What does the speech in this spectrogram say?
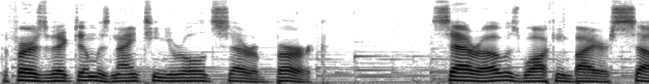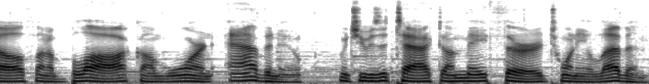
The first victim was 19 year old Sarah Burke. Sarah was walking by herself on a block on Warren Avenue when she was attacked on May 3, 2011.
